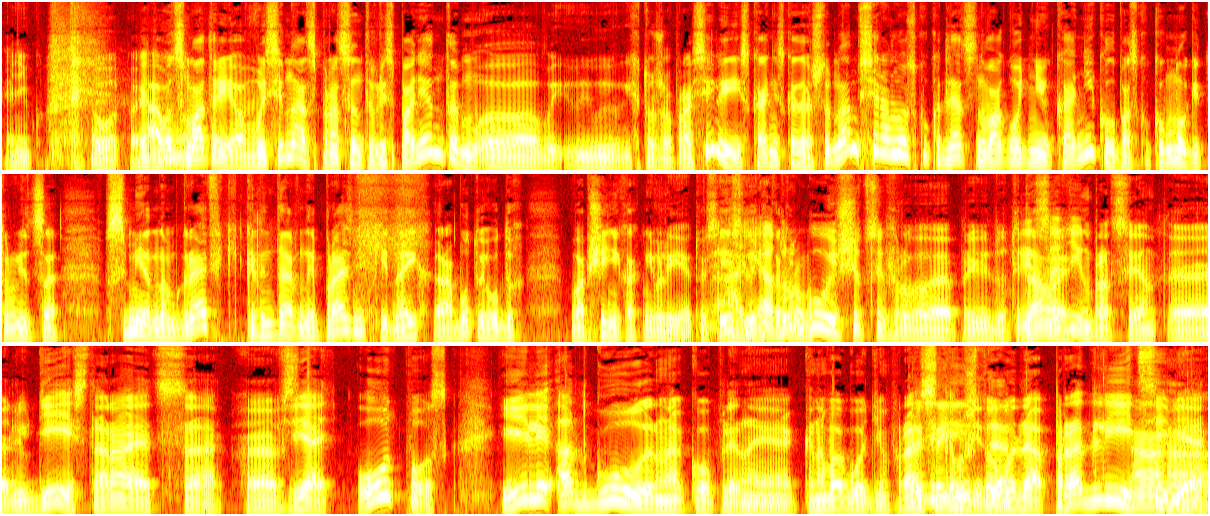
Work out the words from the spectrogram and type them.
каникулы. Вот, А вот смотри, 18% респондентам, э, их тоже опросили, и они сказали, что нам все равно, сколько длятся новогодние каникулы, поскольку многие трудятся в сменном графике, календарные праздники на их работу и отдых вообще никак не влияют. То есть есть а люди, я которым- другую еще цифру э, приведу. 31% э, людей старается взять отпуск или отгулы, накопленные к новогодним праздникам, чтобы да? продлить Ага. себе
